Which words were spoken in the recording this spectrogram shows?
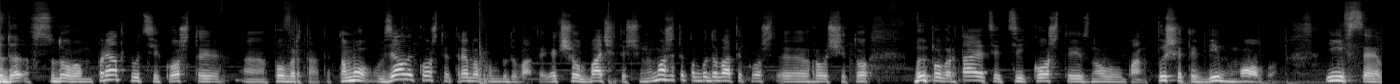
в судовому порядку ці кошти е, повертати. Тому взяли кошти, треба побудувати. Якщо бачите, що не можете побудувати кошти, е, гроші, то ви повертаєте ці кошти знову в банк, пишете відмову. І все,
